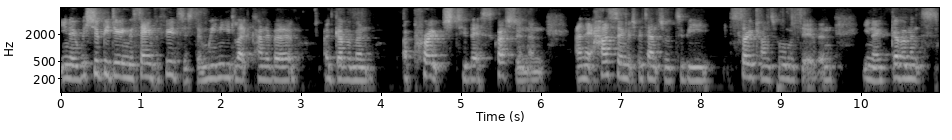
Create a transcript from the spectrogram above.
you know we should be doing the same for food system we need like kind of a, a government approach to this question and and it has so much potential to be so transformative and you know governments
